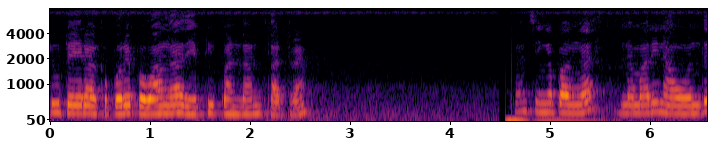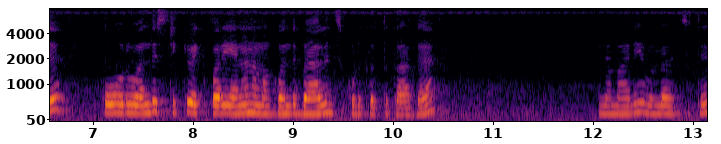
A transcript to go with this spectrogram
டூ டயர் ஆக்க போகிறோம் இப்போ வாங்க அதை எப்படி பண்ணலான்னு காட்டுறேன். ஃப்ரெண்ட்ஸ் இங்கே பாருங்க. இந்த மாதிரி நான் வந்து ஒரு வந்து ஸ்டிக் வைக்க போகிறேன் ஏன்னா நமக்கு வந்து பேலன்ஸ் கொடுக்கறதுக்காக. இந்த மாதிரி உள்ளே வச்சுட்டு.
